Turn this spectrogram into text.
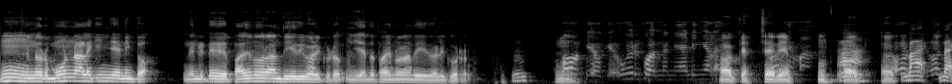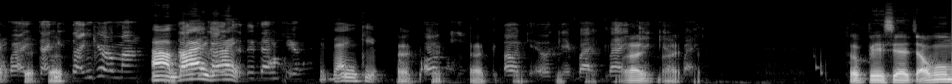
ம் இன்னொரு மூணு நாளைக்கு இங்கே நிற்போம் நின்றுட்டு பதினோராம் தேதி வரைக்கும் விடும் இங்கே இந்த பதினோராம் தேதி வரைக்கும் விட்றோம் ம். Okay okay. ஊருக்கு வந்தேன் நீங்களா ஓகே சரி. ம் okay okay. Bye bye thank you அம்மா. ஆ bye bye thank you thank you okay okay okay okay bye bye so பேசியாச்சு. அவன்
